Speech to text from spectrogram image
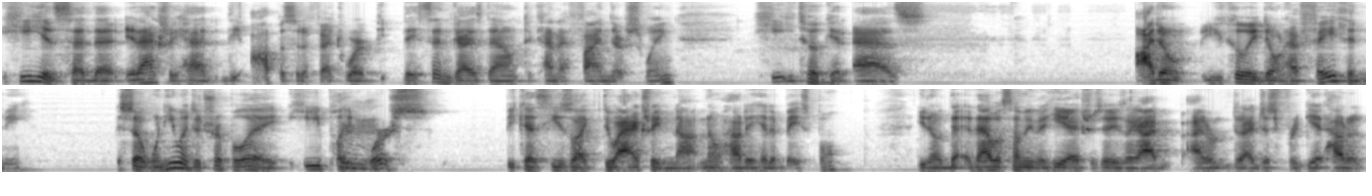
he has said that it actually had the opposite effect, where they send guys down to kind of find their swing. He took it as I don't, you clearly don't have faith in me. So when he went to AAA, he played mm-hmm. worse because he's like, do I actually not know how to hit a baseball? you know th- that was something that he actually said. He's like, I, I don't did I just forget how to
